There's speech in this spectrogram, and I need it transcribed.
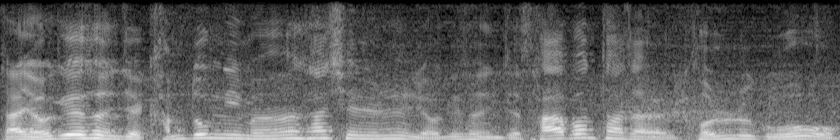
자 여기에서 이제 감독님은 사실 여기서 이제 4번 타자를 걸르고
